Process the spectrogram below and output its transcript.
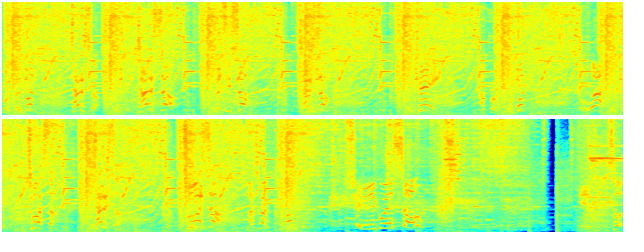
앞으로 열번 잘했어. 잘했어. 할 수 있어. 잘했어. 오케이. 앞으로 다섯 번. 좋아. 좋았어. 잘했어. 좋았어. 마지막 한번. 최고였어 계속해서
